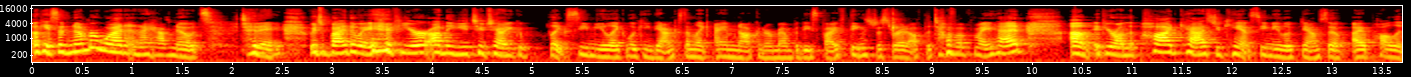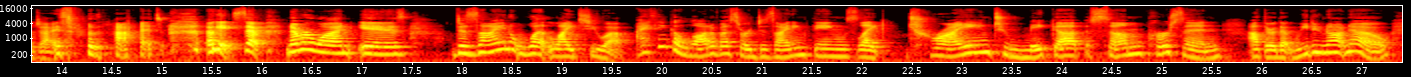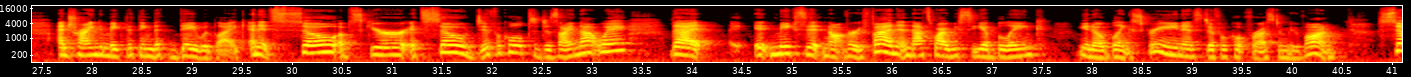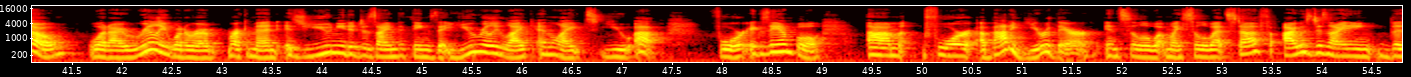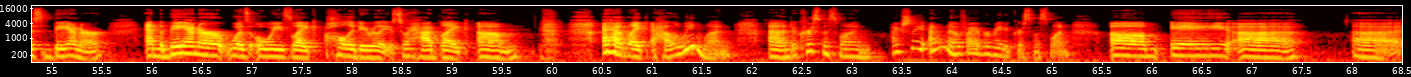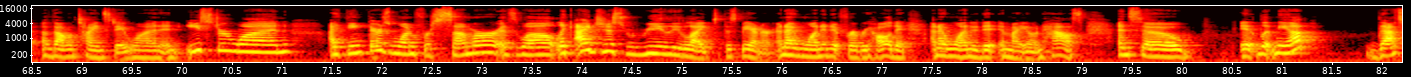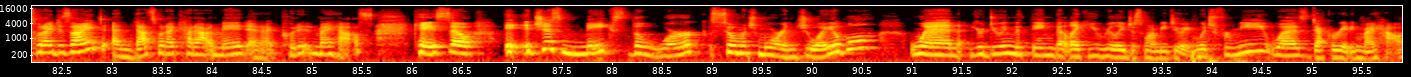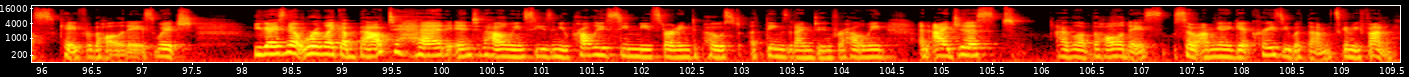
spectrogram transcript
Okay, so number one, and I have notes today, which by the way, if you're on the YouTube channel, you could like see me like looking down because I'm like, I am not going to remember these five things just right off the top of my head. Um, if you're on the podcast, you can't see me look down, so I apologize for that. Okay, so number one is design what lights you up. I think a lot of us are designing things like trying to make up some person out there that we do not know and trying to make the thing that they would like. And it's so obscure, it's so difficult to design that way that it makes it not very fun. And that's why we see a blank, you know, blank screen it's difficult for us to move on. So, what I really want to re- recommend is you need to design the things that you really like and lights you up. For example, um, for about a year there in silhouette, my silhouette stuff, I was designing this banner, and the banner was always like holiday related. So I had like, um, I had like a Halloween one and a Christmas one. Actually, I don't know if I ever made a Christmas one. Um, a uh, uh, a Valentine's Day one, an Easter one, I think there's one for summer as well. Like I just really liked this banner and I wanted it for every holiday and I wanted it in my own house. And so it lit me up. That's what I designed and that's what I cut out and made and I put it in my house. Okay, so it, it just makes the work so much more enjoyable when you're doing the thing that like you really just want to be doing, which for me was decorating my house, okay, for the holidays, which you guys know we're like about to head into the Halloween season. You've probably seen me starting to post uh, things that I'm doing for Halloween, and I just I love the holidays, so I'm gonna get crazy with them. It's gonna be fun.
